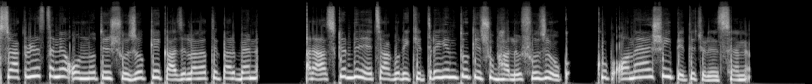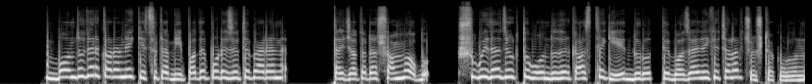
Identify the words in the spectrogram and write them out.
চাকরির স্থানে উন্নতির সুযোগকে কাজে লাগাতে পারবেন আর আজকের দিনে চাকরি ক্ষেত্রে কিন্তু কিছু ভালো সুযোগ খুব অনায়াসেই পেতে চলেছেন। বন্ধুদের কারণে কিছুটা বিপদে পড়ে যেতে পারেন, তাই যতটা সম্ভব সুবিধাযুক্ত বন্ধুদের কাছ থেকে দূরত্বে বজায় রেখে চলার চেষ্টা করুন।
